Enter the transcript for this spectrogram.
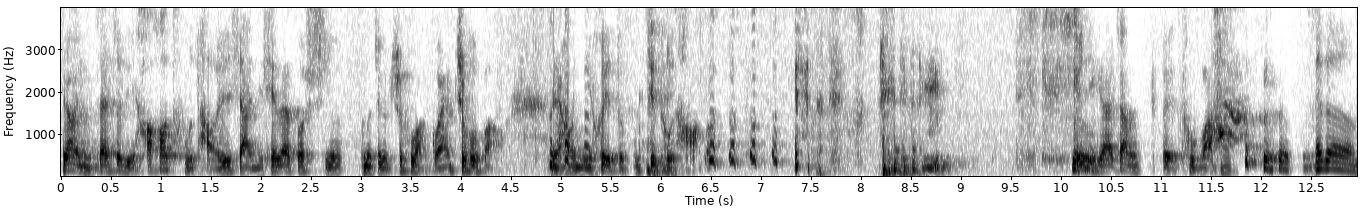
让你在这里好好吐槽一下你现在所使用的这个支付宝关支付宝，然后你会怎么去吐槽？给你个这样的机会吐吧。那个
